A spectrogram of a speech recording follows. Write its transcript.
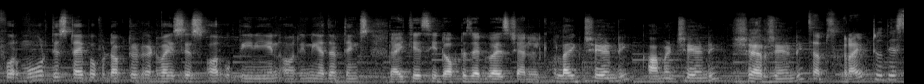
For more this type of doctor advices or opinion or any other things, దయచేసి డాక్టర్స్ అడ్వైస్ ఛానల్ లైక్ చేయండి కామెంట్ చేయండి షేర్ చేయండి subscribe to this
